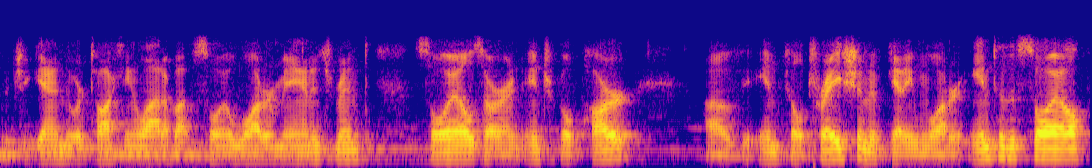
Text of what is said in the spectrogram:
which again, we're talking a lot about soil water management. Soils are an integral part of infiltration of getting water into the soil,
